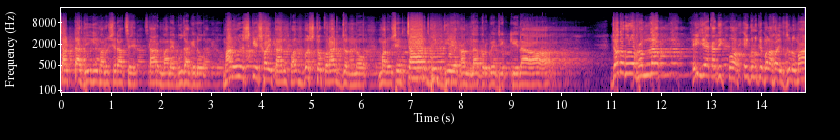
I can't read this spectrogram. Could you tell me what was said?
চারটা দিকই মানুষের আছে, তার মানে বোঝা গেল মানুষকে শয়তান পদভষ্ট করার জন্য মানুষের চার দিক দিয়ে হামলা করবে, ঠিক কিনা যতগুলো হামলা, এই যে একাধিক পথ, এগুলোকে বলা হয় জুলুমা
